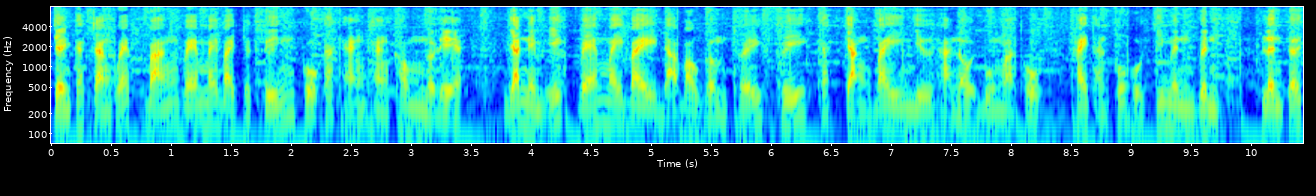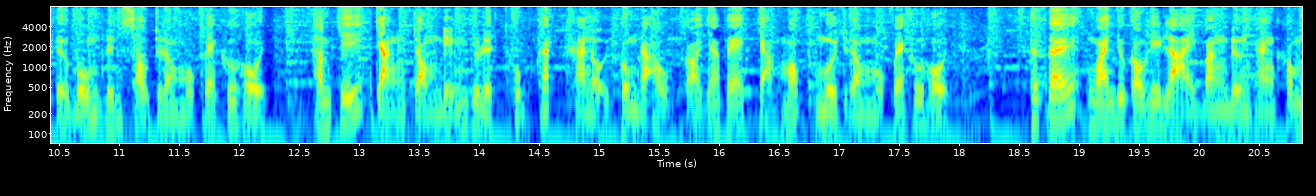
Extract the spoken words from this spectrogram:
trên các trang web bán vé máy bay trực tuyến của các hãng hàng không nội địa. Giá niêm yết vé máy bay đã bao gồm thuế phí các chặng bay như Hà Nội Buôn Ma Thuột hay thành phố Hồ Chí Minh Vinh lên tới từ 4 đến 6 triệu đồng một vé khứ hồi. Thậm chí chặng trọng điểm du lịch hút khách Hà Nội Côn Đảo có giá vé chạm mốc 10 triệu đồng một vé khứ hồi. Thực tế, ngoài nhu cầu đi lại bằng đường hàng không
